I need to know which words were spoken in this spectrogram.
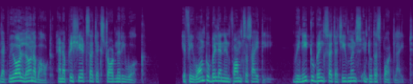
that we all learn about and appreciate such extraordinary work. If we want to build an informed society, we need to bring such achievements into the spotlight.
